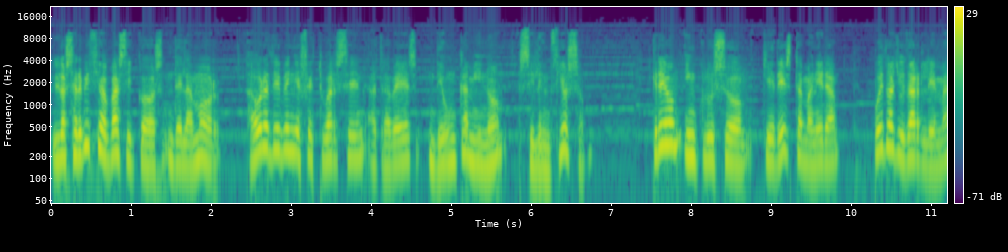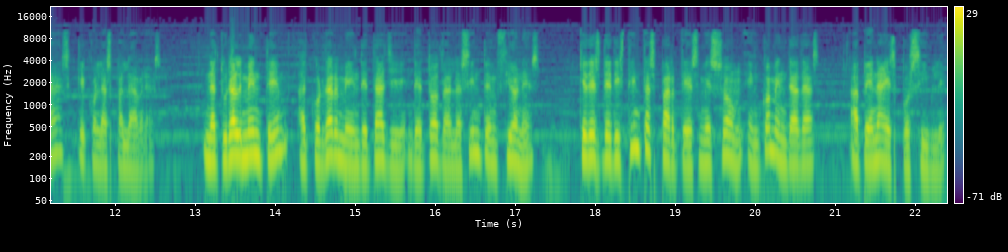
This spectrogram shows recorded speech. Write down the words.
Los servicios básicos del amor ahora deben efectuarse a través de un camino silencioso Creo incluso que de esta manera puedo ayudarle más que con las palabras. Naturalmente, acordarme en detalle de todas las intenciones que desde distintas partes me son encomendadas apenas es posible.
